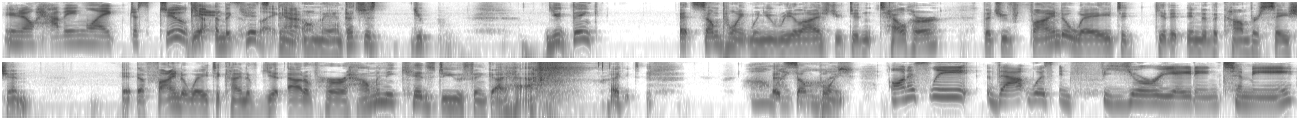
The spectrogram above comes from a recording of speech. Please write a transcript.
you know having like just two kids? Yeah, and the It's kids like, thing. Oh man, that's just you. You'd think at some point when you realized you didn't tell her that you'd find a way to get it into the conversation. eh, Find a way to kind of get out of her. How many kids do you think I have? right? Oh my at some gosh. point. Honestly, that was infuriating to me.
